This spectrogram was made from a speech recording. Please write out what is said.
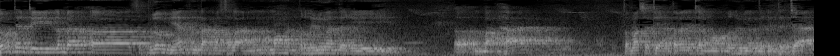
Kemudian di lembar uh, sebelumnya tentang masalah mohon perlindungan dari uh, empat hal, termasuk di antaranya adalah mohon perlindungan dari dajjal.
